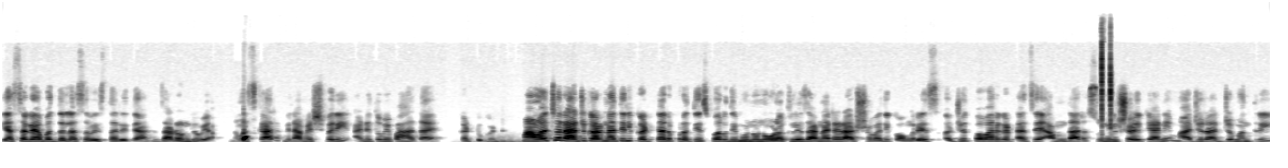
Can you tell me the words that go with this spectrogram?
या सगळ्याबद्दल सविस्तररित्या जाणून घेऊया. नमस्कार मी रामेश्वरी आणि तुम्ही पाहताय कट टू कट मावळच्या राजकारणातील कट्टर प्रतिस्पर्धी म्हणून ओळखले जाणारे राष्ट्रवादी काँग्रेस अजित पवार गटाचे आमदार सुनील शेळके आणि माजी राज्यमंत्री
